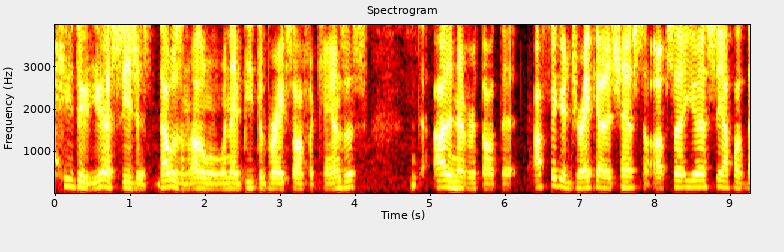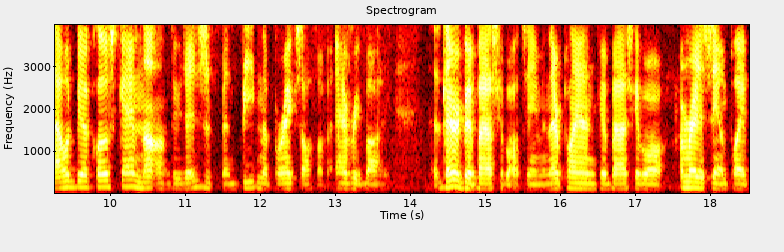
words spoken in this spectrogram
He, dude, USC just that was another one when they beat the brakes off of Kansas. I'd have never thought that. I figured Drake had a chance to upset USC. I thought that would be a close game. Nuh-uh, dude. They just been beating the brakes off of everybody. They're a good basketball team, and they're playing good basketball. I'm ready to see them play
